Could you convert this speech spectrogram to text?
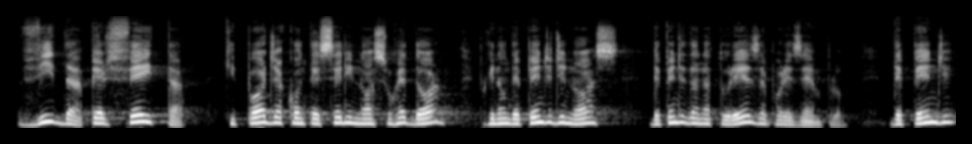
vida perfeita que pode acontecer em nosso redor, porque não depende de nós, Depende da natureza, por exemplo. Depende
